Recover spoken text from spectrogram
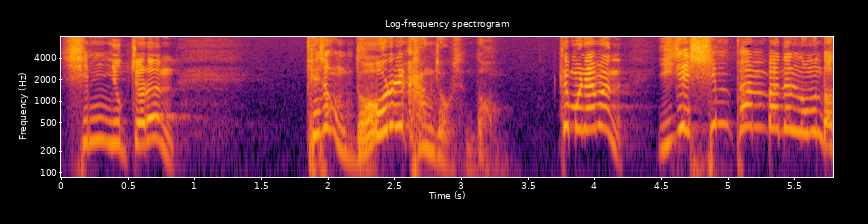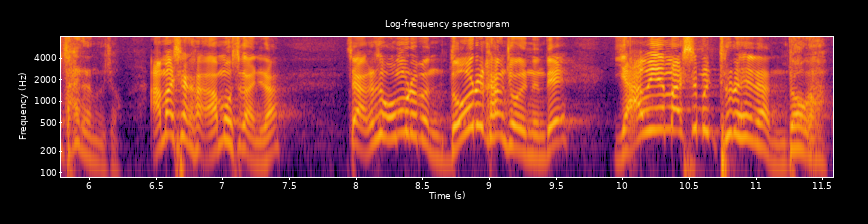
16절은 계속 너를 강조하고 있어. 너. 그 뭐냐면 이제 심판받을 놈은 너다라는 거죠. 아마샤가 아모스가 아니라. 자, 그래서 원문을 보면 너를 강조했는데 야외의 말씀을 들어야 한다. 너가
